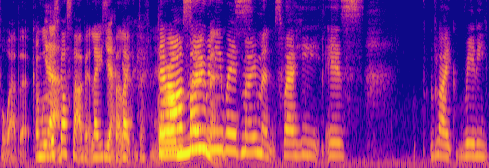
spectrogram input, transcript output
self-aware book?" And we'll Yeah. discuss that a bit later. Yeah, but yeah, like, definitely. There, There are, are so many weird moments where he is like really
